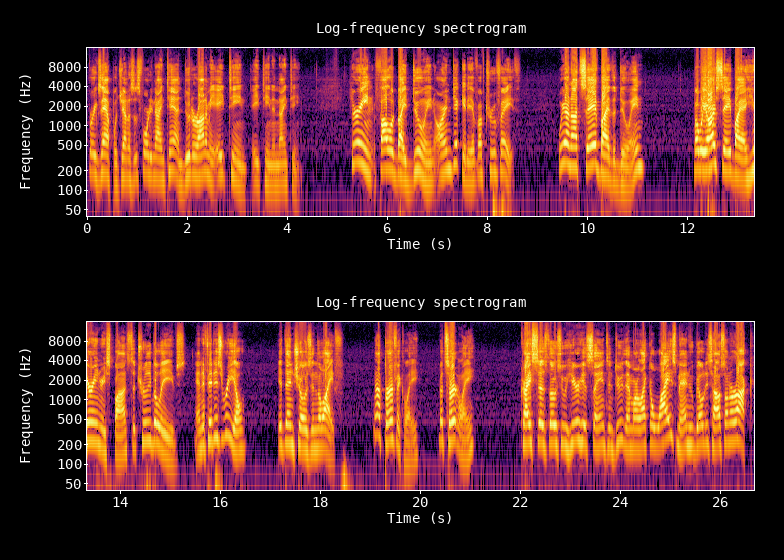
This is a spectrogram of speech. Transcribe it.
For example, Genesis 49:10, Deuteronomy 18:18 18 and 19. Hearing followed by doing are indicative of true faith. We are not saved by the doing, but we are saved by a hearing response that truly believes, and if it is real, it then shows in the life. Not perfectly, but certainly. Christ says those who hear his sayings and do them are like a wise man who built his house on a rock.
